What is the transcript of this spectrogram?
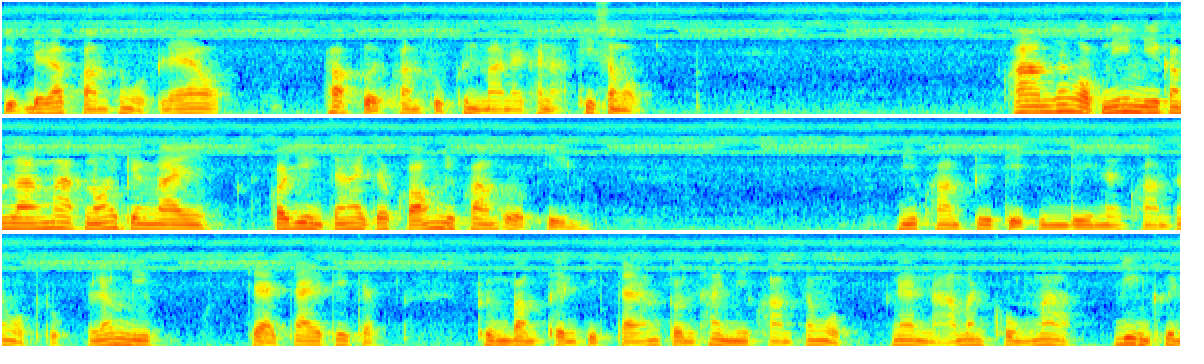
จิตได้รับความสงบแล้ว เพราะเกิดความสุขขึ้นมาในขณะที่สงบ ความสงบนี้มีกำลังมากน้อยเพียงไรก็ยิ่งจะให้เจ้าของมีความเอิบอิ่มมีความปีติยินดีในความสงบสุข แล้วมีแก่ใจที่จะพึงบำเพ็ญจิตใจของตนให้มีความสงบ แน่นหนามั่นคงมากยิ่งขึ้น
